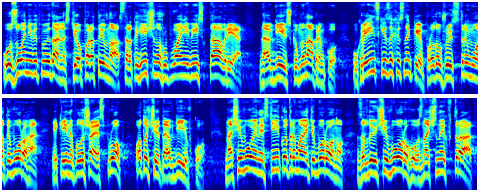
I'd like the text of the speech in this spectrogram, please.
У зоні відповідальності оперативно стратегічного групування військ Таврія на Авдіївському напрямку українські захисники продовжують стримувати ворога, який не полишає спроб оточити Авдіївку. Наші воїни стійко тримають оборону, завдаючи ворогу значних втрат.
